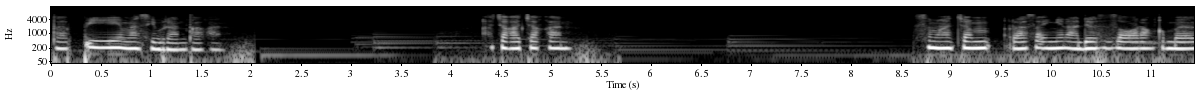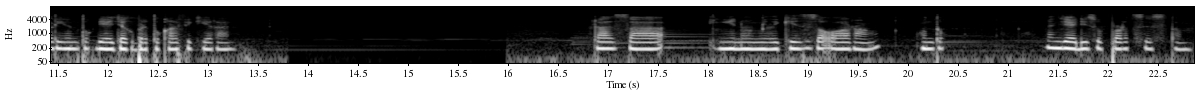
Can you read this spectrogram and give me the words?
Tapi masih berantakan. Acak-acakan. Semacam rasa ingin ada seseorang kembali untuk diajak bertukar pikiran. Rasa ingin memiliki seseorang untuk menjadi support system.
